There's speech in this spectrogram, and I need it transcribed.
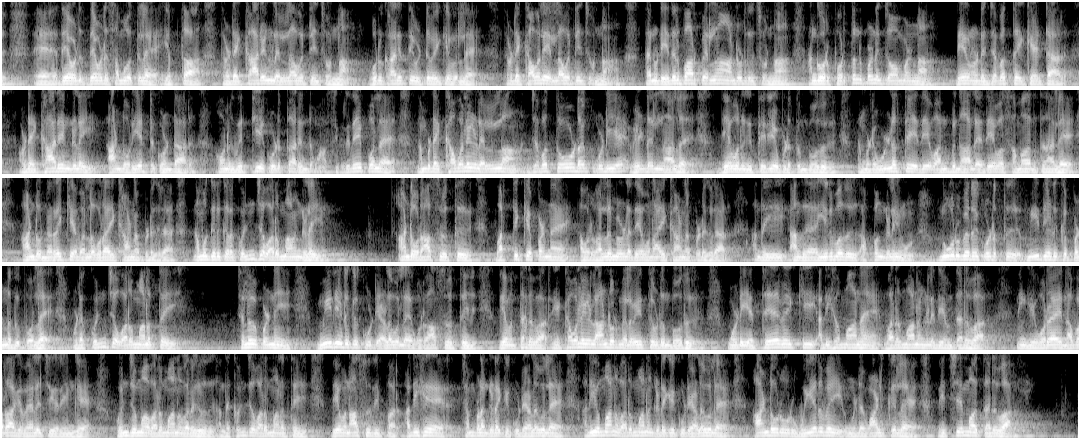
தேவோட தேவோட சமூகத்தில் எப்தா தன்னுடைய காரியங்கள் எல்லாவற்றையும் சொன்னான். ஒரு காரியத்தை விட்டு வைக்கவில்லை. தன்னுடைய கவலை எல்லாவற்றையும் சொன்னான். தன்னுடைய எதிர்பார்ப்பெல்லாம் ஆண்டோடத்தில் சொன்னான். அங்கே ஒரு பொருத்தனை பண்ணி ஜெபம் பண்ணான். தேவனுடைய ஜெபத்தை கேட்டார். அவருடைய காரியங்களை ஆண்டவர் ஏற்றுக்கொண்டார் அவனுக்கு வெற்றியை கொடுத்தார் என்று வாசிக்கிறோம் இதே போல் நம்முடைய கவலைகள் எல்லாம் ஜபத்தோட கூடிய வேண்டலினால தேவனுக்கு தெரியப்படுத்தும் போது நம்முடைய உள்ளத்தை தேவ அன்பினால் தேவ சமாதானத்தினாலே ஆண்டவர் நிறைக்க வல்லவராய் காணப்படுகிறார். நமக்கு இருக்கிற கொஞ்சம் வருமானங்களை ஆண்டவர் ஆசிரித்து வர்த்திக்க பண்ண அவர் வல்லமையுள்ள தேவனாய் காணப்படுகிறார். அந்த அந்த இருபது அப்பங்களையும் நூறு பேர் கொடுத்து மீதி எடுக்க பண்ணது போல உடைய கொஞ்சம் வருமானத்தை செலவு பண்ணி மீதி எடுக்கக்கூடிய அளவில் ஒரு ஆசிரியத்தை தேவன் தருவார். என் கவலைகள் ஆண்டோர் மேலே வைத்து விடும்போது உங்களுடைய தேவைக்கு அதிகமான வருமானங்களை தேவன் தருவார். நீங்கள் ஒரே நபராக வேலை செய்கிறீங்க கொஞ்சமாக வருமானம் வருகிறது. அந்த கொஞ்சம் வருமானத்தை தேவன் ஆஸ்வதிப்பார். அதிக சம்பளம் கிடைக்கக்கூடிய அளவில் அதிகமான வருமானம் கிடைக்கக்கூடிய அளவில் ஆண்டவர் ஒரு உயர்வை உங்களுடைய வாழ்க்கையில் நிச்சயமாக தருவார்.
